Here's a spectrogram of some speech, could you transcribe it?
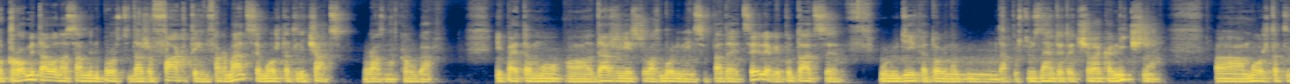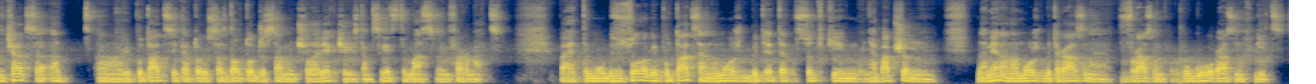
Но кроме того, на самом деле, просто даже факты, информация может отличаться в разных кругах. И поэтому э, даже если у вас более-менее совпадает цель, репутация у людей, которые, допустим, знают этого человека лично, э, может отличаться от репутации, которую создал тот же самый человек через там, средства массовой информации. Поэтому, безусловно, репутация, она может быть, это все-таки не обобщенный домен, она может быть разная в разном кругу разных лиц.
